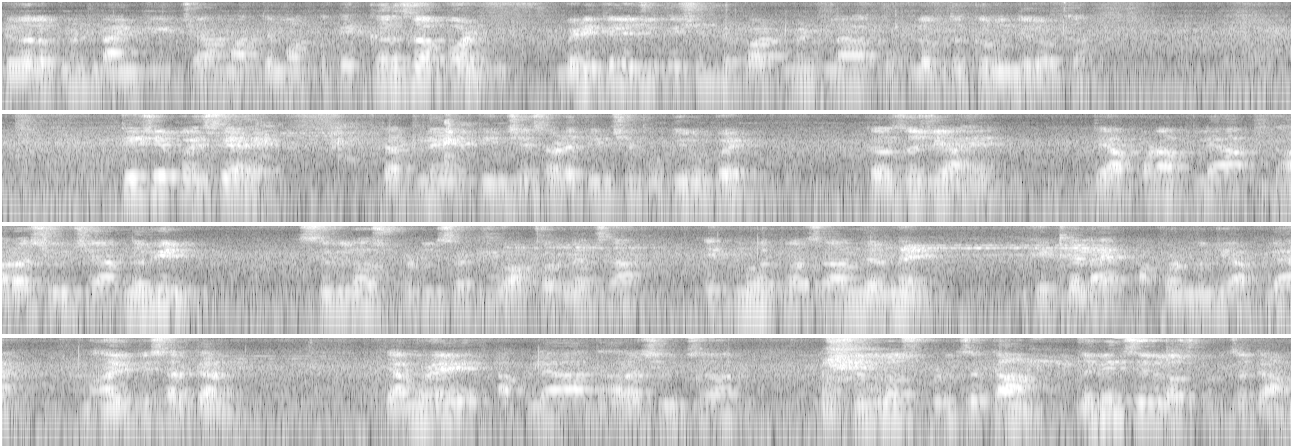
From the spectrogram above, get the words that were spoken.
development बँकेच्या माध्यमातून काही कर्ज आपण मेडिकल एज्युकेशन डिपार्टमेंटला उपलब्ध करून दिलं होतं. ते जे पैसे आहेत त्यातले तीनशे साडेतीनशे कोटी रुपये कर्ज जे आहे ते आपण आपल्या धाराशिवच्या नवीन सिव्हिल हॉस्पिटलसाठी वापरण्याचा एक महत्त्वाचा निर्णय घेतलेला आहे. आपण म्हणजे आपल्या महायुती सरकारने. त्यामुळे आपल्या धाराशिवचं सिव्हिल हॉस्पिटलचं काम नवीन सिव्हिल हॉस्पिटलचं काम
